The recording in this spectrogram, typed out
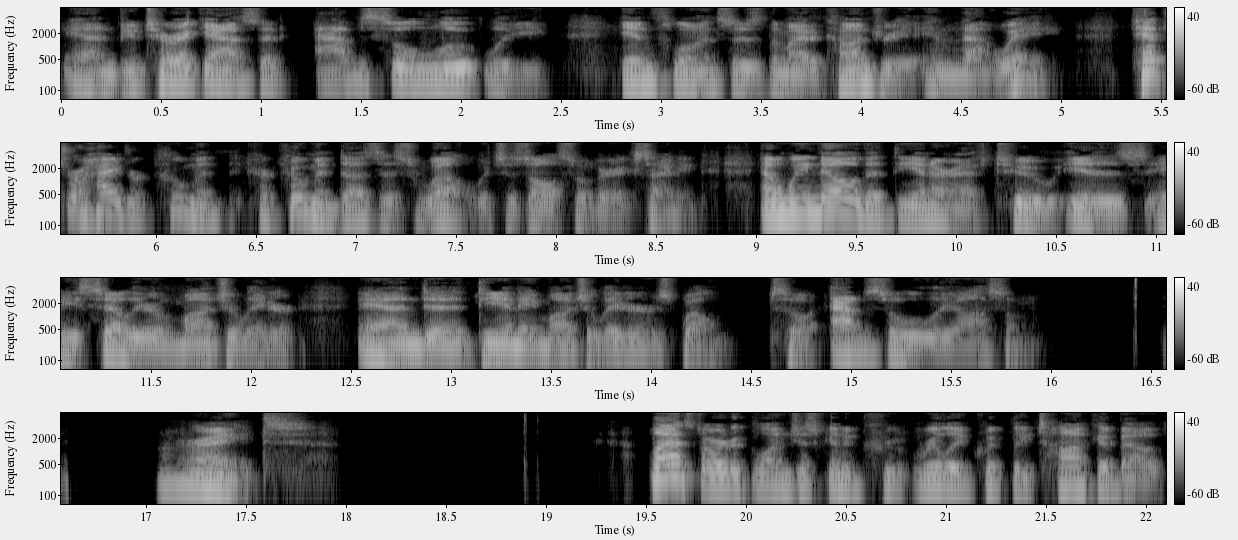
And butyric acid absolutely influences the mitochondria in that way. Tetrahydrocurcumin does this well, which is also very exciting. And we know that the NRF2 is a cellular modulator and a DNA modulator as well. So absolutely awesome. All right. Last article I'm just going to really quickly talk about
